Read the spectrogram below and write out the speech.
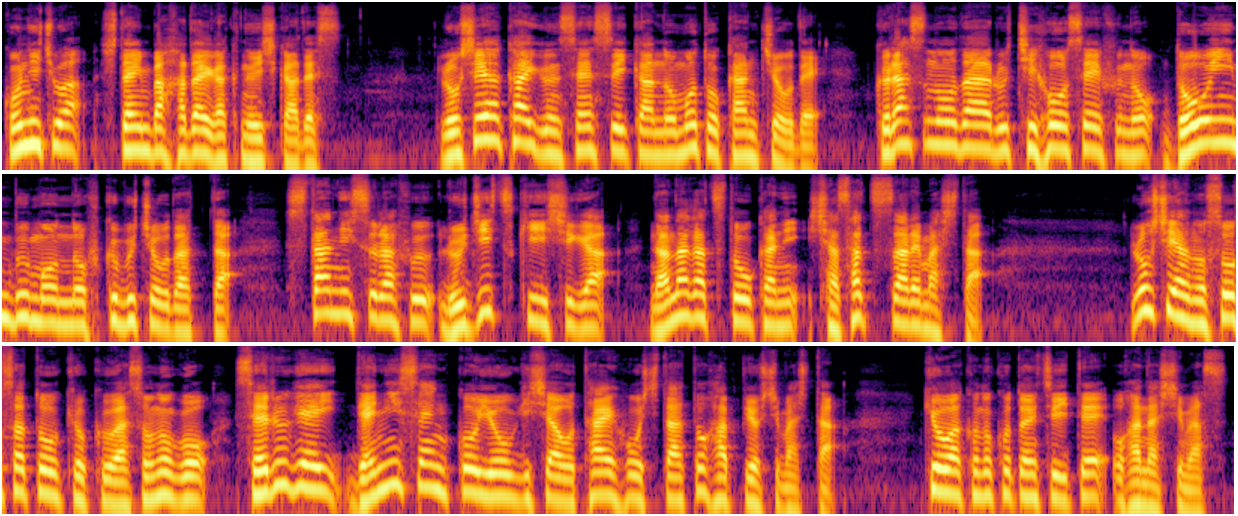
こんにちは、シュタインバッハ大学の石川です。ロシア海軍潜水艦の元艦長で、クラスノダール地方政府の動員部門の副部長だったスタニスラフ・ルジツキー氏が7月10日に射殺されました。ロシアの捜査当局はその後、セルゲイ・デニセンコ容疑者を逮捕したと発表しました。今日はこのことについてお話します。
